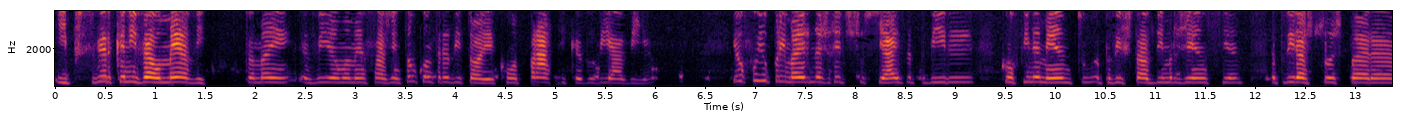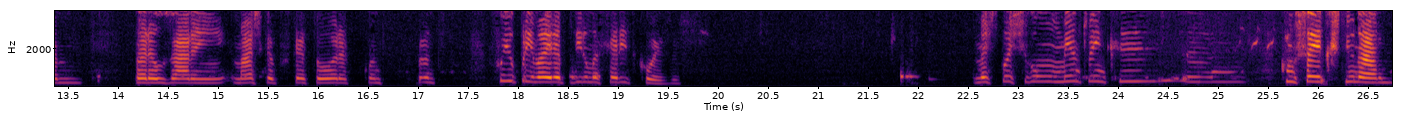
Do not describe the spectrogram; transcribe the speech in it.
e perceber que a nível médico também havia uma mensagem tão contraditória com a prática do dia a dia. Eu fui o primeiro nas redes sociais a pedir eh, confinamento, a pedir estado de emergência, a pedir às pessoas para, para usarem máscara protetora. Quando, pronto, fui o primeiro a pedir uma série de coisas. Mas depois chegou um momento em que uh, comecei a questionar-me.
